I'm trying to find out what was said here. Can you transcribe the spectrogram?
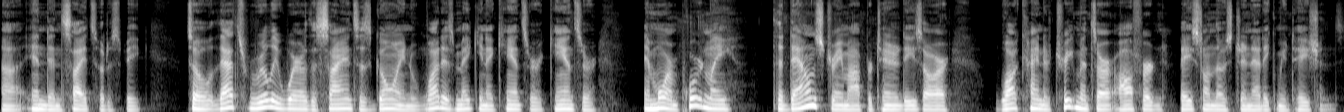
uh, end in sight, so to speak. So that's really where the science is going. What is making a cancer a cancer? And more importantly, the downstream opportunities are what kind of treatments are offered based on those genetic mutations.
